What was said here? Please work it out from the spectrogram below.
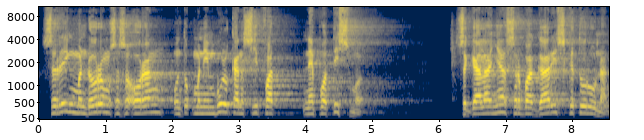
sering mendorong seseorang untuk menimbulkan sifat nepotisme. Segalanya serba garis keturunan.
